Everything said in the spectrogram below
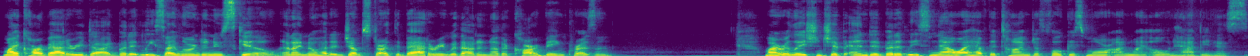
My car battery died, but at least I learned a new skill and I know how to jumpstart the battery without another car being present. My relationship ended, but at least now I have the time to focus more on my own happiness.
